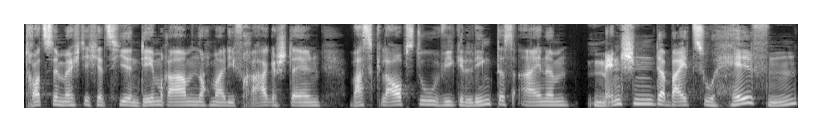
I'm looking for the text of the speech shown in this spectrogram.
Trotzdem möchte ich jetzt hier in dem Rahmen nochmal die Frage Frage stellen, was glaubst du, wie gelingt es einem Menschen dabei zu helfen,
